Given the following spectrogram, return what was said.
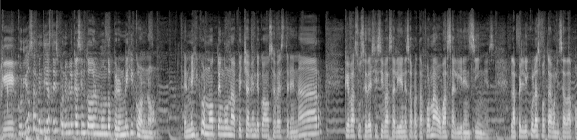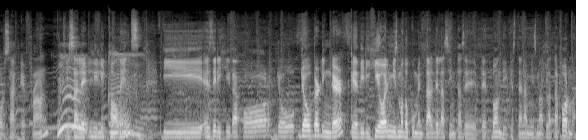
que curiosamente ya está disponible casi en todo el mundo, pero en México no. En México no tengo una fecha bien de cuándo se va a estrenar, qué va a suceder, si sí va a salir en esa plataforma o va a salir en cines. La película es protagonizada por Zac Efron y sale Lily Collins. Y es dirigida por Joe, Joe Berlinger, que dirigió el mismo documental de las cintas de Ted Bundy, que está en la misma plataforma.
